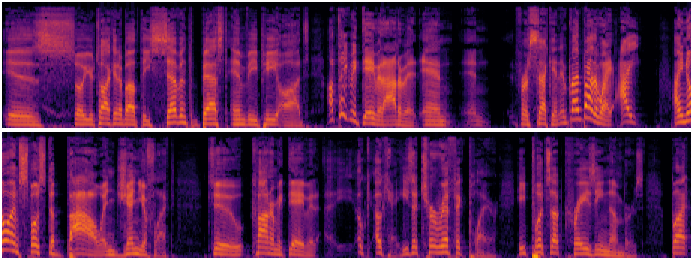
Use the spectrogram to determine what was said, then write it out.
is so you're talking about the seventh best MVP odds. I'll take McDavid out of it and and for a second. And by, by the way, I I know I'm supposed to bow and genuflect to Connor McDavid. Uh, okay, okay, he's a terrific player. He puts up crazy numbers, but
